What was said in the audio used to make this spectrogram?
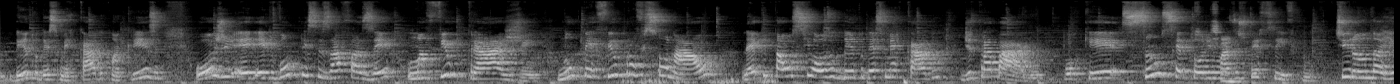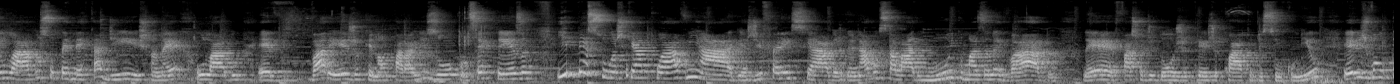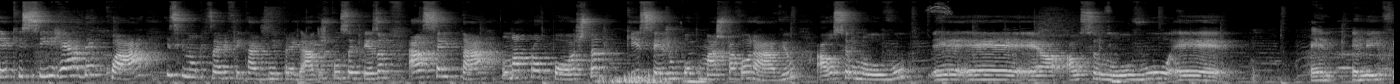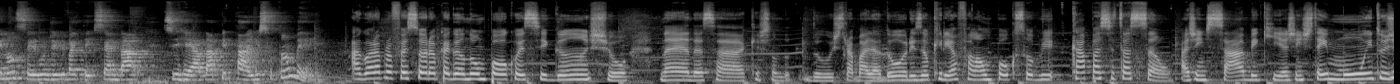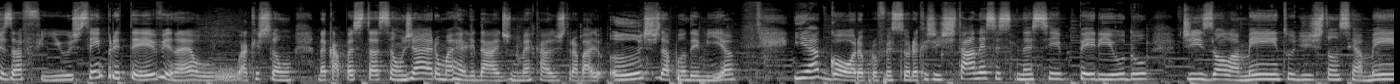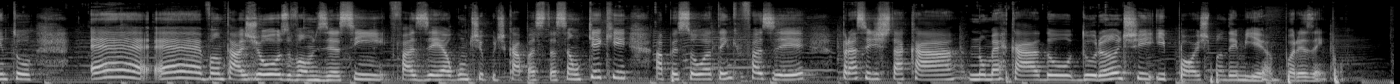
dentro desse mercado com a crise, hoje eles vão precisar fazer uma filtragem no perfil profissional né, que está ocioso dentro desse mercado de trabalho, porque são setores Sim. mais específicos, tirando aí o lado supermercado atacadista, né? O lado é, varejo, que não paralisou, com certeza. E pessoas que atuavam em áreas diferenciadas, ganhavam um salário muito mais elevado, né? Faixa de 2, de 3, de 4, de 5 mil, eles vão ter que se readequar e, se não quiserem ficar desempregados, com certeza aceitar uma proposta que seja um pouco mais favorável ao seu novo, é, é, é ao seu novo é, é, é meio financeiro, onde ele vai ter que se, se readaptar a isso também. Agora, professora, pegando um pouco esse gancho, né, dessa questão do, dos trabalhadores, eu queria falar um pouco sobre capacitação. A gente sabe que a gente tem muitos desafios, sempre teve, né, o, a questão da capacitação já era uma realidade no mercado de trabalho antes da pandemia. E agora, professora, que a gente está nesse, nesse período de isolamento, de distanciamento, é, é vantajoso, vamos dizer assim, fazer algum tipo de capacitação? O que, que a pessoa tem que fazer para se destacar no mercado durante e pós-pandemia, por exemplo?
